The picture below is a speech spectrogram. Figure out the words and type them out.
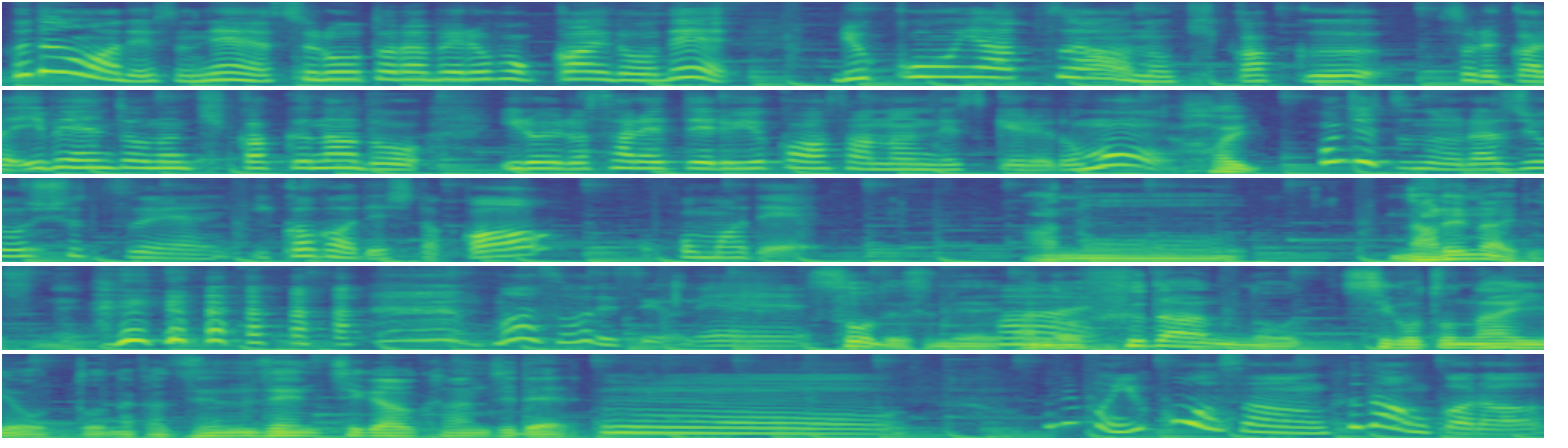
普段はですねスロートラベル北海道で旅行やツアーの企画それからイベントの企画などいろいろされている湯川さんなんですけれどもはい。本日のラジオ出演いかがでしたか？ここまで。あのー慣れないですね。まあそうですよね。そうですね、はい。あの普段の仕事内容となんか全然違う感じで。うーん。でも湯川さん普段から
